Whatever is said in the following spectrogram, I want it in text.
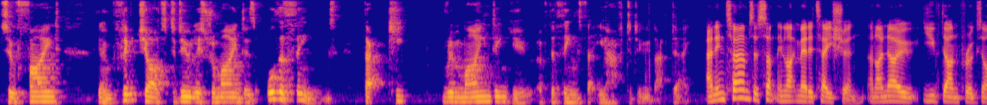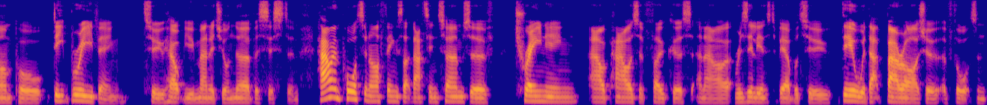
so find you know flip charts, to do list, reminders, other things that keep reminding you of the things that you have to do that day. And in terms of something like meditation, and I know you've done, for example, deep breathing to help you manage your nervous system. How important are things like that in terms of training our powers of focus and our resilience to be able to deal with that barrage of, of thoughts and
